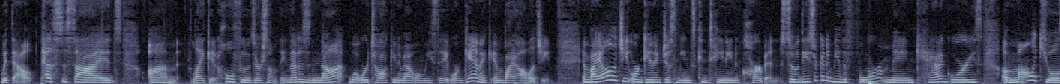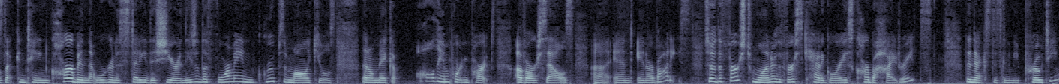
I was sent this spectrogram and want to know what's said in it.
without pesticides, um, like at Whole Foods or something. That is not what we're talking about when we say organic in biology. In biology, organic just means containing carbon. So these are going to be the four main categories of molecules that contain carbon that we're going to study this year. And these are the four main groups of molecules that'll make up all the important parts of our cells uh, and in our bodies. So the first one, or the first category, is carbohydrates. The next is going to be protein.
